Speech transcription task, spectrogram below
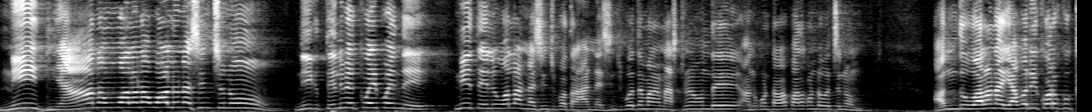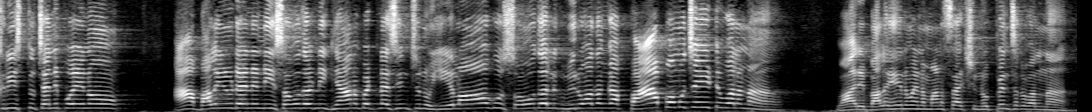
నీ జ్ఞానం వలన వాళ్ళు నశించును. నీకు తెలివి ఎక్కువైపోయింది. నీ తెలివి వల్ల ఆడు నశించిపోతారు. ఆడు నశించిపోతే మనకు నష్టమే ఉంది అనుకుంటావా? పదకొండు వచ్చిన అందువలన ఎవరి కొరకు క్రీస్తు చనిపోయినో ఆ బలయుడైన నీ సహోదరుని జ్ఞానం బట్టి నశించును. ఎలాగూ సోదరులకు విరోధంగా పాపము చేయటం వలన వారి బలహీనమైన మనసాక్షి నొప్పించడం వలన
